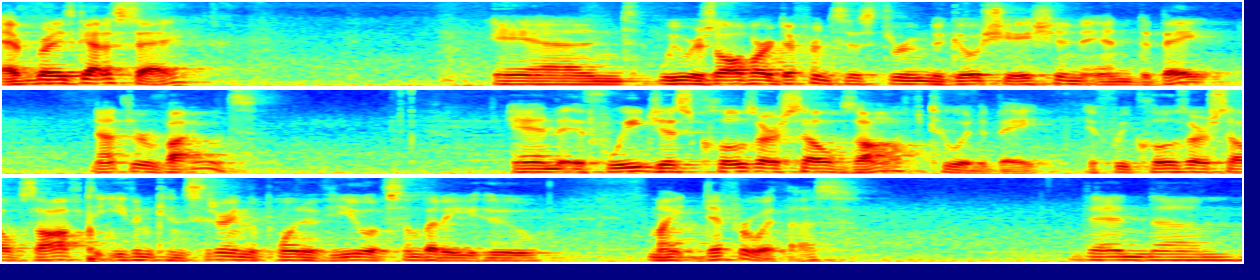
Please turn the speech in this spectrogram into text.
everybody's got a say, and we resolve our differences through negotiation and debate, not through violence. And if we just close ourselves off to a debate, if we close ourselves off to even considering the point of view of somebody who might differ with us, then um,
